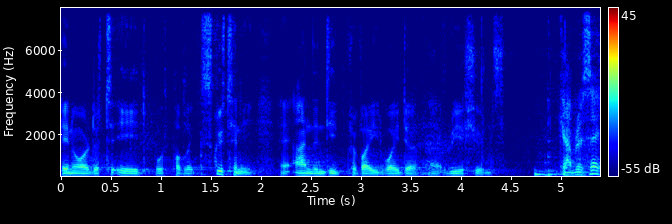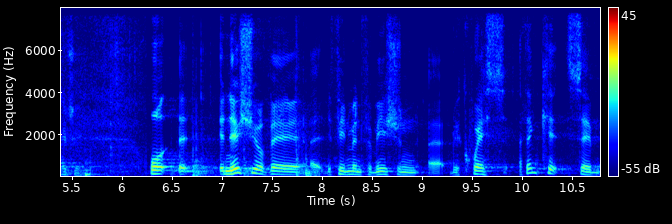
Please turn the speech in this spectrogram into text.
in order to aid both public scrutiny uh, and indeed provide wider uh, reassurance? Cabinet Secretary. Well, an issue of uh, uh freedom of information uh, requests, I think it's, um,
